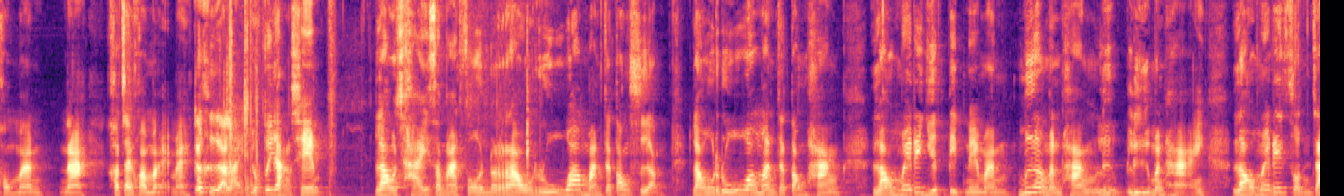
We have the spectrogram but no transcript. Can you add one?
ของมันนะ เข้าใจความหมายไหมก็คืออะไรยกตัวอย่างเช่น เราใช้สมาร์ทโฟนเรารู้ว่ามันจะต้องเสื่อม เรารู้ว่ามันจะต้องพัง เราไม่ได้ยึดติดในมัน เมื่อมันพังหรือหรือมันหาย เราไม่ได้สนใจ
